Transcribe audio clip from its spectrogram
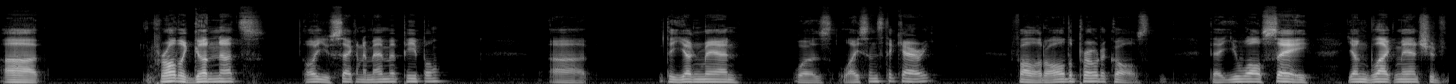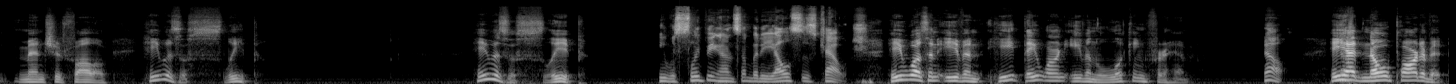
uh, for all the gun nuts, all you Second Amendment people, uh, the young man was licensed to carry, followed all the protocols that you all say young black man should men should follow. He was asleep. He was asleep. he was sleeping on somebody else's couch He wasn't even he they weren't even looking for him. no He had no part of it.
